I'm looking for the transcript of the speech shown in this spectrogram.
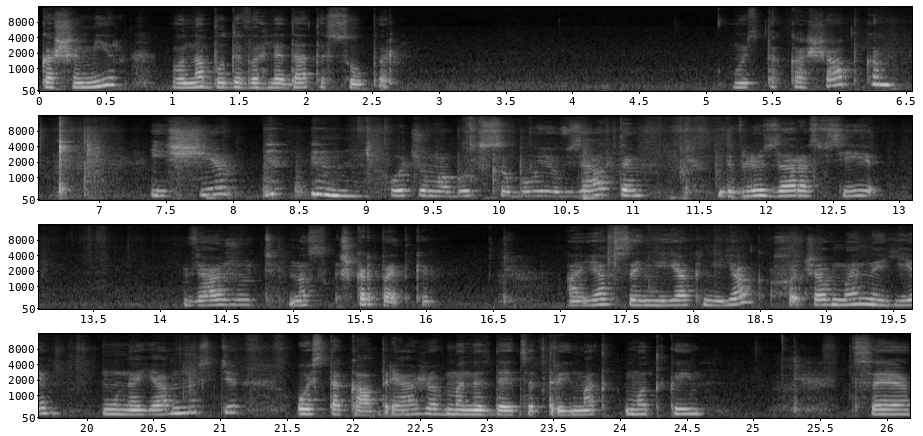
кашемір, вона буде виглядати супер. Ось така шапка. І ще хочу, мабуть, з собою взяти. Дивлюсь, зараз всі в'яжуть на шкарпетки. А я все ніяк ніяк, хоча в мене є у наявності ось така пряжа. В мене, здається, три мотки. Це,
